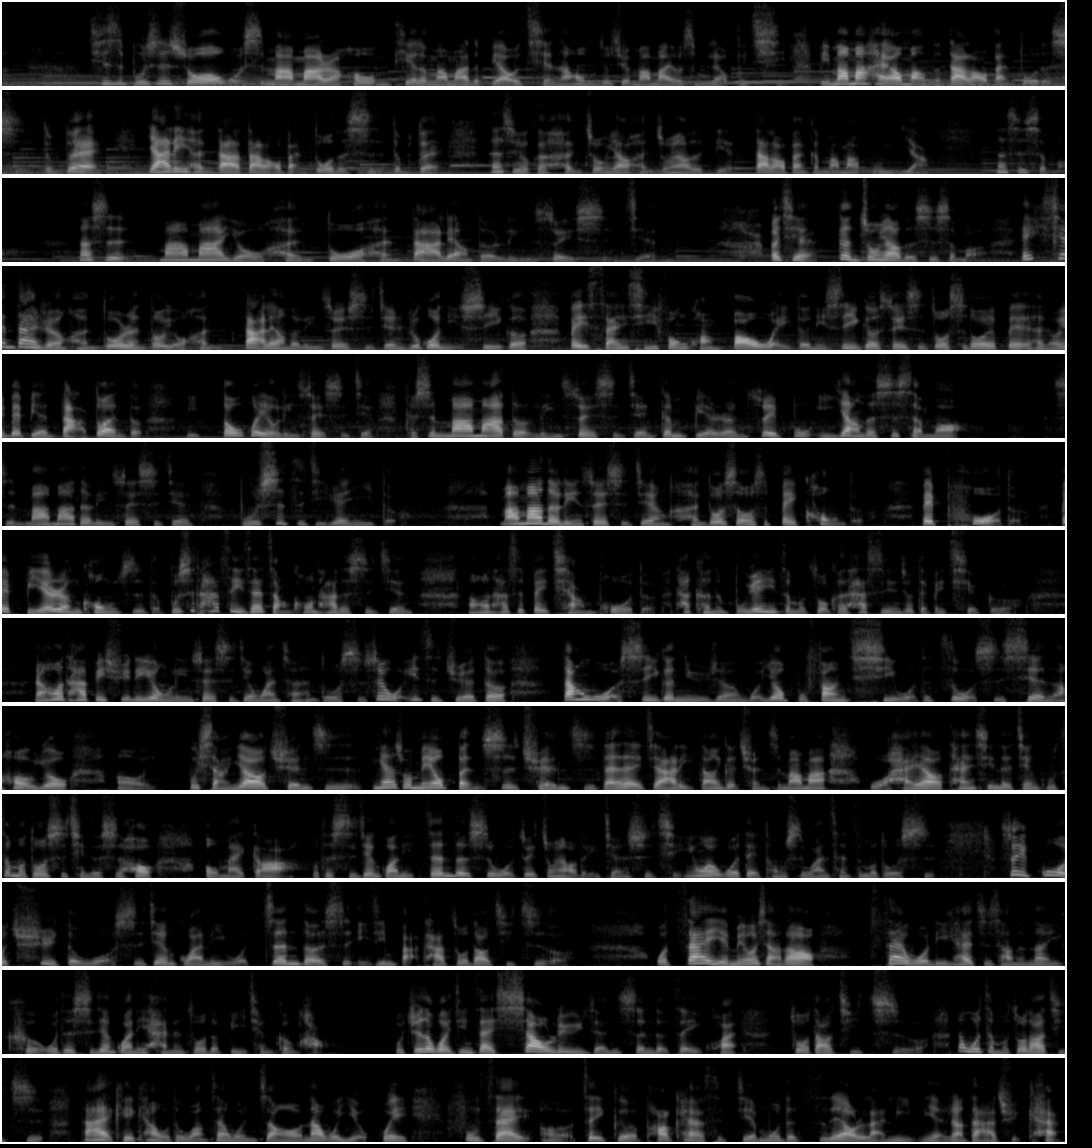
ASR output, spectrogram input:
其实不是说我是妈妈，然后我们贴了妈妈的标签，然后我们就觉得妈妈有什么了不起？比妈妈还要忙的大老板多的是，对不对？压力很大的大老板多的是，对不对？但是有个很重要很重要的点，大老板跟妈妈不一样，那是什么？那是妈妈有很多很大量的零碎时间。而且更重要的是什么？诶，现代人很多人都有很大量的零碎时间。如果你是一个被三 C 疯狂包围的，你是一个随时做事都会被很容易被别人打断的，你都会有零碎时间。可是妈妈的零碎时间跟别人最不一样的是什么？是妈妈的零碎时间不是自己愿意的，妈妈的零碎时间很多时候是被控的、被迫的。被别人控制的，不是他自己在掌控他的时间，然后他是被强迫的，他可能不愿意这么做，可是他时间就得被切割，然后他必须利用零碎时间完成很多事。所以我一直觉得，当我是一个女人，我又不放弃我的自我实现，然后又呃。不想要全职，应该说没有本事全职待在家里当一个全职妈妈，我还要贪心的兼顾这么多事情的时候，Oh my God，我的时间管理真的是我最重要的一件事情，因为我得同时完成这么多事，所以过去的我时间管理，我真的是已经把它做到极致了，我再也没有想到，在我离开职场的那一刻，我的时间管理还能做得比以前更好。我觉得我已经在效率人生的这一块做到极致了。那我怎么做到极致？大家也可以看我的网站文章哦。那我也会附在呃这个 podcast 节目的资料栏里面，让大家去看。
